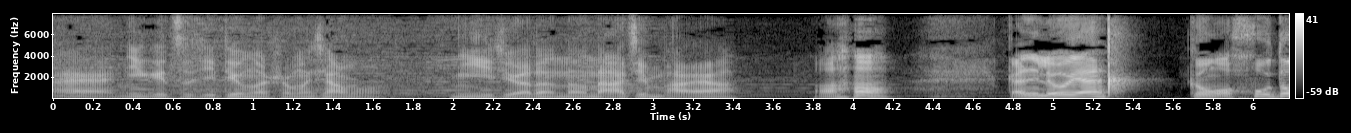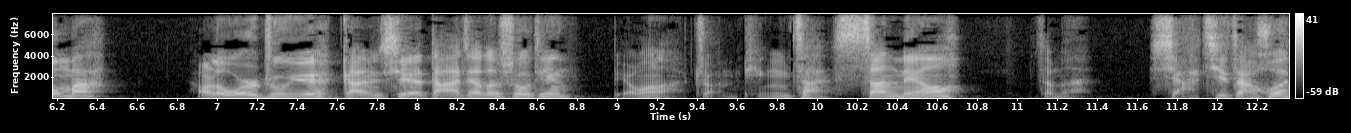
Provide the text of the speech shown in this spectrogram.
哎，你给自己定个什么项目？你觉得能拿金牌啊？啊，赶紧留言跟我互动吧。好了，我是朱宇，感谢大家的收听，别忘了转评赞三连哦，咱们下期再会。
